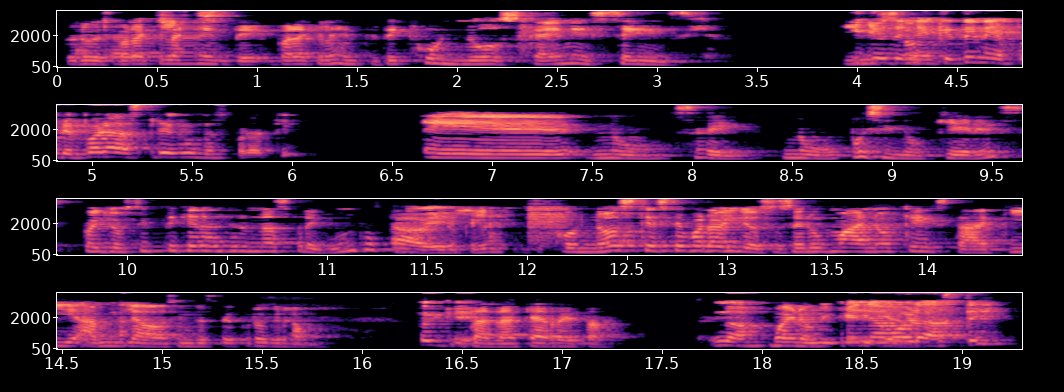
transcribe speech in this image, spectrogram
pero es para que, la gente, para que la gente te conozca en esencia. ¿Y, yo tenía que tener preparadas preguntas para ti? Eh, no sé, no, pues si no quieres, pues yo sí te quiero hacer unas preguntas para que la gente conozca este maravilloso ser humano que está aquí a mi lado haciendo este programa. Okay. Está la carreta. No, bueno, mi querida. enamoraste?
